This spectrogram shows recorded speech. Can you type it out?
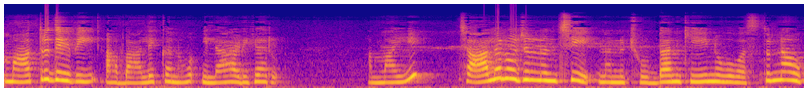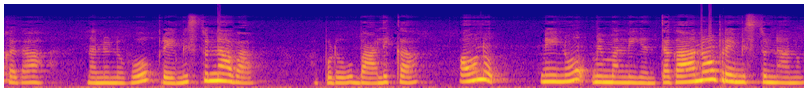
మాతృదేవి ఆ బాలికను ఇలా అడిగారు. అమ్మాయి చాలా రోజుల నుంచి నన్ను చూడ్డానికి నువ్వు వస్తున్నావు కదా. నన్ను నువ్వు ప్రేమిస్తున్నావా? అప్పుడు బాలిక అవును నేను మిమ్మల్ని ఎంతగానో ప్రేమిస్తున్నాను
